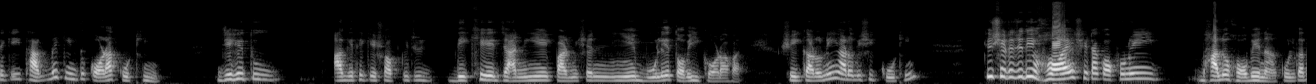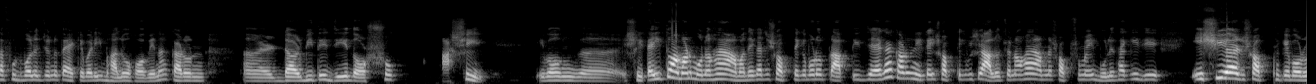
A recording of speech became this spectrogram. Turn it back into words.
থেকেই থাকবে, কিন্তু করা কঠিন। যেহেতু আগে থেকে সব কিছু দেখে, জানিয়ে পারমিশন নিয়ে বলে তবেই করা হয়। সেই কারণেই আরও বেশি কঠিন। কিন্তু সেটা যদি হয়, সেটা কখনোই ভালো হবে না। কলকাতা ফুটবলের জন্য তো একেবারেই ভালো হবে না, কারণ ডার্বিতে যে দর্শক আসে, এবং সেটাই তো আমার মনে হয় আমাদের কাছে সব থেকে বড় প্রাপ্তির জায়গা, কারণ এটাই সব থেকে বেশি আলোচনা হয়। আমরা সবসময় বলে থাকি যে, এশিয়ার সব থেকে বড়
